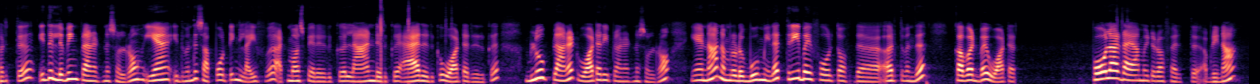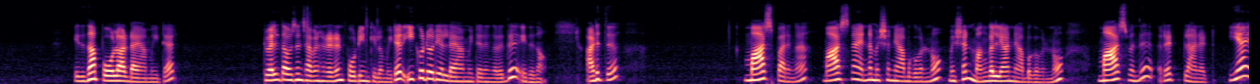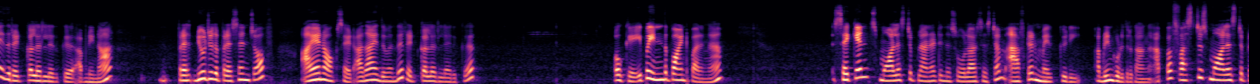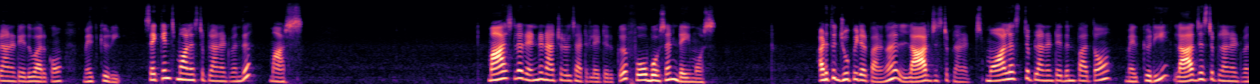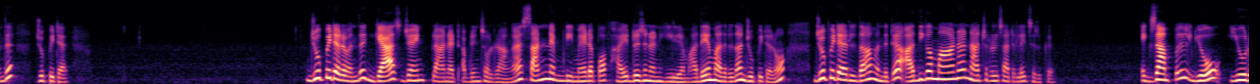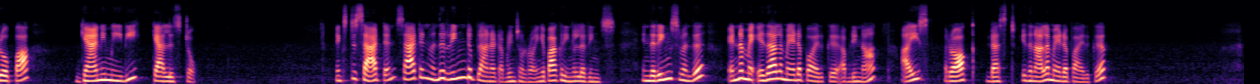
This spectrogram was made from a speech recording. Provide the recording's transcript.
அர்த்து இது லிவிங் பிளானட்னு சொல்கிறோம் ஏன்? இது வந்து சப்போர்ட்டிங் லைஃப் அட்மாஸ்பியர் இருக்குது லேண்ட் இருக்குது ஏர் இருக்குது வாட்டர் இருக்குது ப்ளூ பிளானட் வாட்டரி பிளானட்னு சொல்கிறோம் ஏன்னா நம்மளோட பூமியில் three by fourth of the earth வந்து covered by water polar diameter of earth அப்படின்னா இதுதான் polar diameter twelve thousand seven hundred and fourteen kilometre equatorial டயாமீட்டருங்கிறது இதுதான். அடுத்து மார்ஸ் பாருங்கள் மார்ஸ்னால் என்ன மிஷன் ஞாபகம் வரணும்? மிஷன் மங்கள்யான் ஞாபகம் வரணும். மார்ஸ் வந்து ரெட் பிளானட் ஏன் இது ரெட் கலரில் இருக்குது அப்படின்னா due to the presence of iron oxide அதான் இது வந்து ரெட் கலரில் இருக்குது ஓகே இப்போ இந்த பாயிண்ட் பாருங்கள் செகண்ட் ஸ்மாலஸ்ட் பிளானட் இந்த சோலார் சிஸ்டம் ஆஃப்டர் மெர்க்யூரி அப்படின்னு கொடுத்துருக்காங்க. அப்போ ஃபஸ்ட்டு ஸ்மாலஸ்ட் பிளானட் எதுவாக இருக்கும்? மெர்க்யூரி செகண்ட் ஸ்மாலஸ்ட் பிளானட் வந்து மார்ஸ் மார்ஸில் ரெண்டு நேச்சுரல் சேட்டலைட் இருக்குது ஃபோபோஸ் அண்ட் டெய்மோஸ் அடுத்து ஜூபிட்டர் பாருங்கள் லார்ஜஸ்ட் பிளானட் ஸ்மாலஸ்ட் பிளானட் எதுன்னு பார்த்தோம்? மெர்க்குரி லார்ஜஸ்ட் பிளானட் வந்து ஜூபிட்டர் ஜூபிட்டரை வந்து கேஸ் ஜெயின்ட் பிளானட் அப்படின்னு சொல்கிறாங்க சன் எப்படி? Made up of hydrogen and helium அதே மாதிரி தான் ஜூபிட்டரும் ஜூபிட்டரில் தான் வந்துட்டு அதிகமான நேச்சுரல் சேட்டலைட்ஸ் இருக்குது example Io Europa Ganymede Callisto next Saturn Saturn வந்து ரிங்டு பிளானட் அப்படின்னு சொல்கிறோம் இங்கே பார்க்குறீங்களா ரிங்ஸ் இந்த ரிங்ஸ் வந்து என்ன மே எதால் மேடப்பாக இருக்குது அப்படின்னா ஐஸ் ராக் டஸ்ட் இதனால் மேடப்பாக இருக்குது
